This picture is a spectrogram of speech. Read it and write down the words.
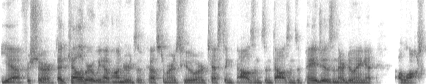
Yeah, for sure. At Calibre, we have hundreds of customers who are testing thousands and thousands of pages, and they're doing it a lot.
